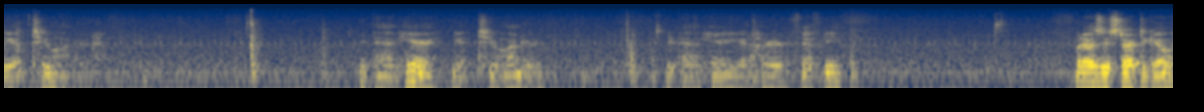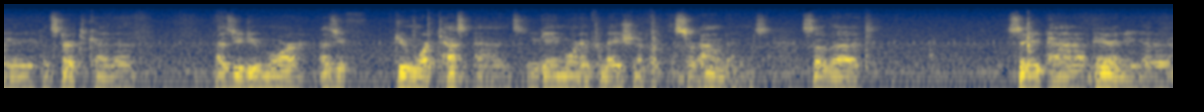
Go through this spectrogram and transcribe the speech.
you get 200. You pan here, you get 200. You pan here, you get 150. But as you start to go here, you can start to kind of as you do more, as you do more test pans, you gain more information about the surroundings. So that, say you pan up here and you get a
